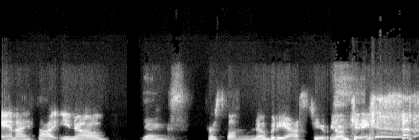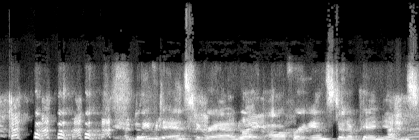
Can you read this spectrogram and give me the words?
And i thought you know yikes first of all nobody asked you no i'm kidding leave it to Instagram to like offer instant opinions.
